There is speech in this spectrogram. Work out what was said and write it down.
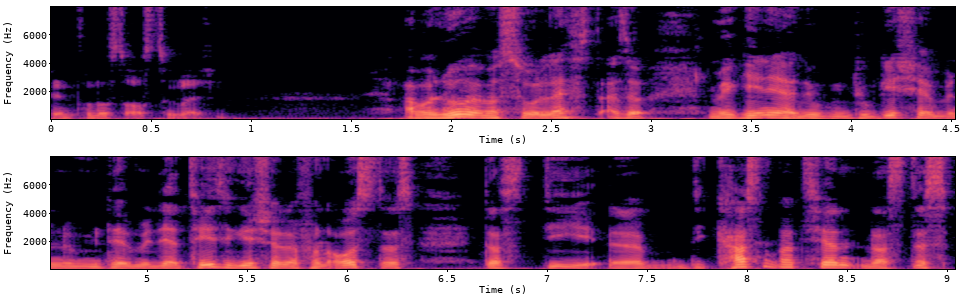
den Verlust auszugleichen. Aber nur wenn man es so lässt. Also wir gehen ja, du, du gehst ja, wenn du mit der, mit der These gehst ja davon aus, dass, dass die, äh, die Kassenpatienten, dass das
